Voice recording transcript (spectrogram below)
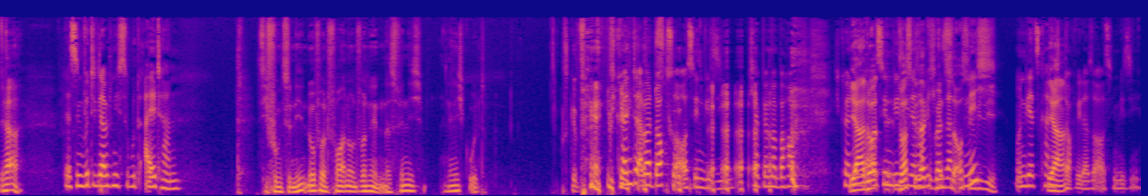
ja. Deswegen wird die, glaube ich, nicht so gut altern. Sie funktioniert nur von vorne und von hinten. Das finde ich, finde ich gut. Das gefällt mir. Ich könnte aber doch so gut. aussehen wie sie. Ich habe ja mal behauptet, ich könnte Ja, so du hast, aussehen wie du hast sie. dann gesagt, du ich könntest so gesagt, aussehen wie nicht. sie. Und jetzt kann Ja. ich doch wieder so aussehen wie sie.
